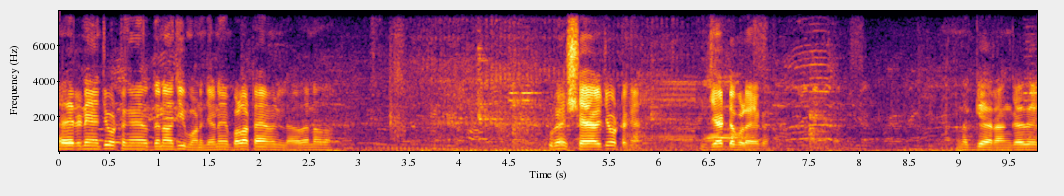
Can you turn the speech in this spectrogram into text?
ਇਹ ਜਿਹੜੀਆਂ ਝੋਟੀਆਂ ਦਿਨਾਂ 'ਚ ਹੀ ਬਣ ਜਾਣੇ, ਬੜਾ ਟਾਈਮ ਨਹੀਂ ਲੱਗਦਾ ਇਹਨਾਂ ਦਾ। ਪੂਰੇ ਸ਼ੈਲ ਝੋਟੀਆਂ। Jet black. ਲੱਗਿਆ ਰੰਗ ਇਹਦੇ।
